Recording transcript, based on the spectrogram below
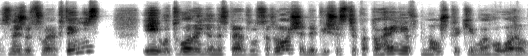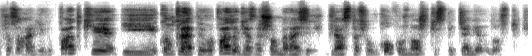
знижують свою активність і утворенню несприятливого середовища для більшості патогенів. Знову ж таки, ми говоримо про загальні випадки. І конкретний випадок я знайшов наразі для стафілококу, знову ж таки, стаття є в доступі.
